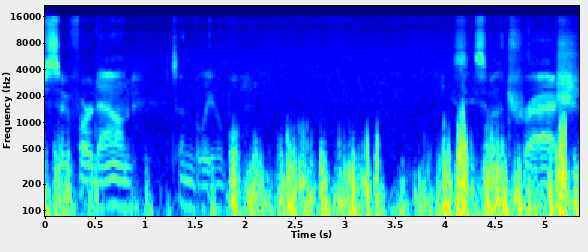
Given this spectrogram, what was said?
So far down. It's unbelievable. You see some of the trash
